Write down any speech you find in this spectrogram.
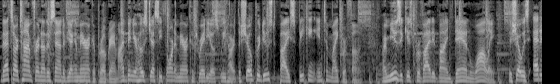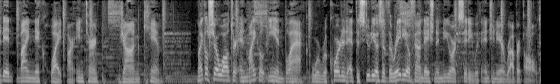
That's our time for another Sound of Young America program. I've been your host, Jesse Thorn, America's radio sweetheart. The show produced by Speaking Into Microphone. Our music is provided by Dan Wally. The show is edited by Nick White. Our intern, John Kim. Michael Showalter and Michael Ian Black were recorded at the studios of the Radio Foundation in New York City with engineer Robert Auld.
